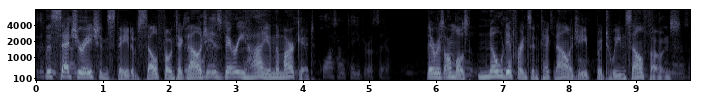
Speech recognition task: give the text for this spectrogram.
The saturation state of cell phone technology is very high in the market. There is almost no difference in technology between cell phones.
